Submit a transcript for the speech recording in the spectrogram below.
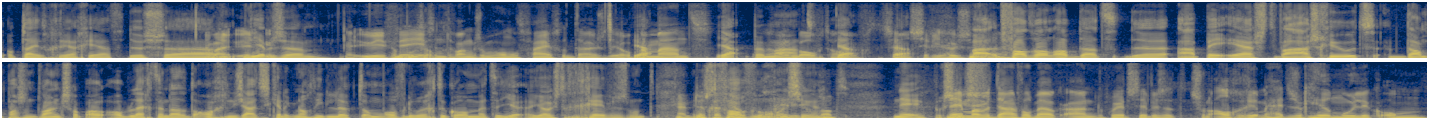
op tijd op gereageerd. Dus eh, u- die hebben ze, UWV boete heeft een dwangsom 150.000 euro Ja. per maand. ja, per eh, maand. Boven het Ja, hoofd. Dat is wel ja. serieus. Maar het valt wel op dat de AP eerst waarschuwt, dan pas een dwangsom op- oplegt. En dat het de organisaties kennelijk nog niet lukt om over de brug te komen met de ju- juiste gegevens. Want Ja, in dus het geval van klopt. Nee, precies. Nee, maar wat daar valt mij ook aan te proberen te stippen is dat zo'n algoritme, het is ook heel moeilijk om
